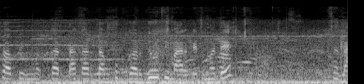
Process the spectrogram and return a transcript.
शॉपिंग मग करता करता खूप गर्दी होती मार्केटमध्ये चला.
